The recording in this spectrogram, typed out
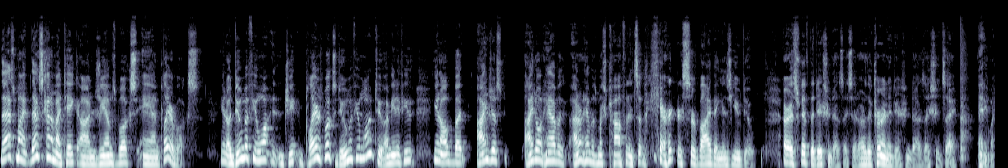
that's my that's kind of my take on GM's books and player books you know, Doom if you want, players' books, Doom if you want to. I mean, if you, you know, but I just, I don't have, a, I don't have as much confidence of the characters surviving as you do, or as fifth edition does, I said, or the current edition does, I should say. Anyway,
